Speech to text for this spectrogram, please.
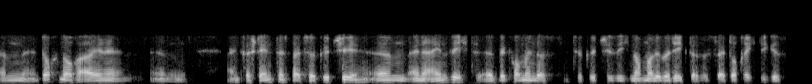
ähm, doch noch eine, ähm, ein Verständnis bei Türkgücü, ähm, eine Einsicht äh, bekommen, dass Türkgücü sich nochmal überlegt, dass es vielleicht doch richtig ist,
